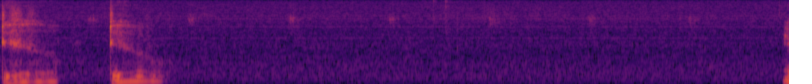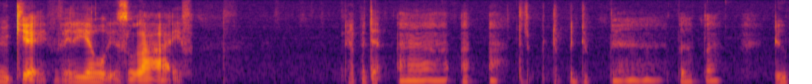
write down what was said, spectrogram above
Do, do. Okay, video is live. Ah, ah, do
